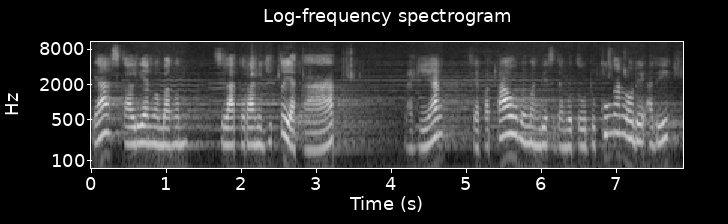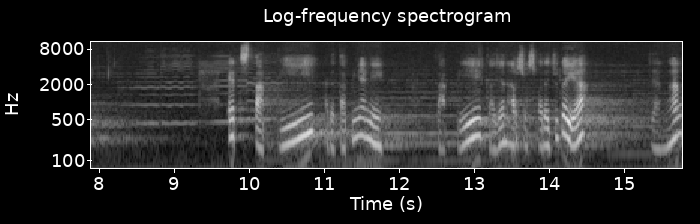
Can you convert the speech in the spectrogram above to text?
Ya, sekalian membangun silaturahmi gitu ya, Kak. Lagian, siapa tahu memang dia sedang butuh dukungan loh deh adik. Eits, tapi ada tapinya nih. Tapi kalian harus waspada juga ya. Jangan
